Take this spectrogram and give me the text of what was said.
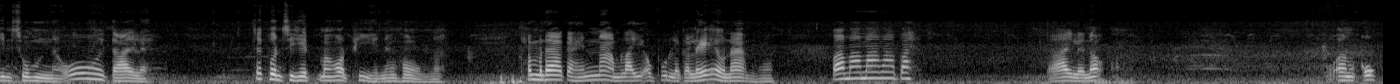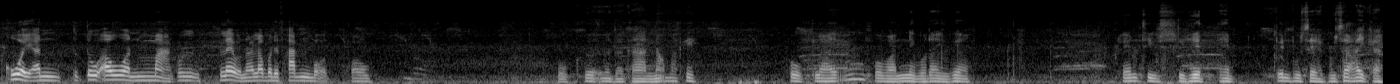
กินซุ่มนะโอ้ยตายเลยจักเพิ่นสิเฮ็ดมาฮอดพี่เห็นยังห้องนะธรรมดาก็เห็นน้ำไหลเอาพุ่นแล้วก็แล้วน้ำนะไปมามามาไปตายเลยเนาะอันกกกล้วยอันตัวเอาอันหมากแล้วนะเราบ่ได้พันธ์บ่ทองโอ้คือเออตะการเนาะมาพี่ ลูกหลายโอ้ประวันนี่บ่ได้เรื่องแทนที่สิเฮ็ดให้เป็นผู้แสผู้ชายกัน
